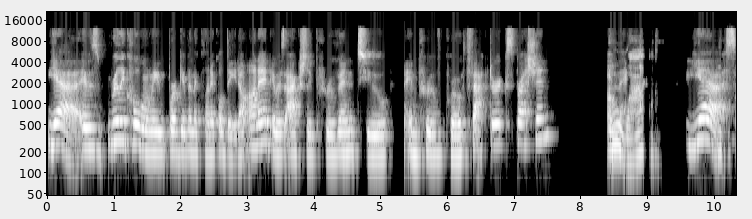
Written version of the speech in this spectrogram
Yeah, it was really cool when we were given the clinical data on it. It was actually proven to improve growth factor expression. Oh, wow. Yeah. So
